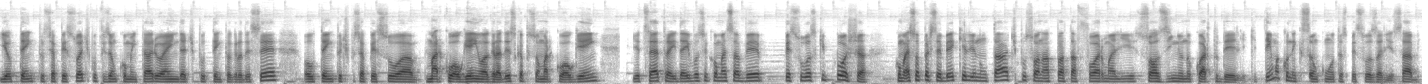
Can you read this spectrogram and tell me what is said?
E eu tento, se a pessoa, tipo, fizer um comentário, eu ainda, tipo, tento agradecer. Ou tento, tipo, se a pessoa marcou alguém, eu agradeço que a pessoa marcou alguém, e etc. E daí você começa a ver pessoas que, poxa, começam a perceber que ele não tá, tipo, só na plataforma ali, sozinho no quarto dele. Que tem uma conexão com outras pessoas ali, sabe?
